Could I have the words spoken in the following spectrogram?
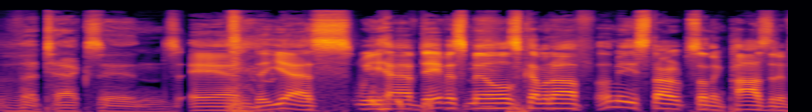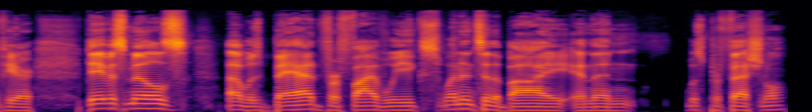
the Texans. And uh, yes, we have Davis Mills coming off. Let me start with something positive here. Davis Mills uh, was bad for five weeks, went into the bye, and then was professional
